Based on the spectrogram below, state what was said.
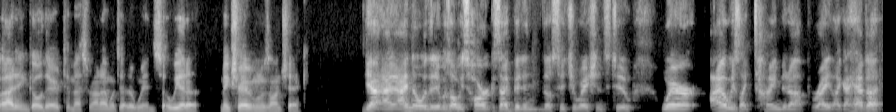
But I didn't go there to mess around. I went there to win. So we had to make sure everyone was on check. Yeah, I, I know that it was always hard because I've been in those situations too, where I always like timed it up, right? Like I had to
